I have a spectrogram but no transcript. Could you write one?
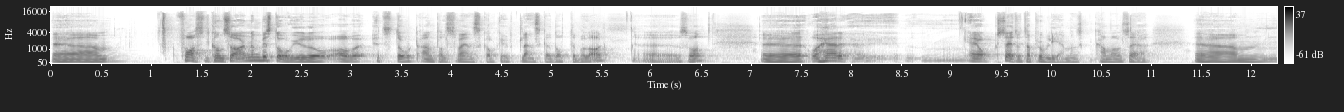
Ja. Ehm, Facitkoncernen består ju då av ett stort antal svenska och utländska dotterbolag. Eh, så. Eh, och här eh, är också ett av problemen kan man väl säga. Ehm,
